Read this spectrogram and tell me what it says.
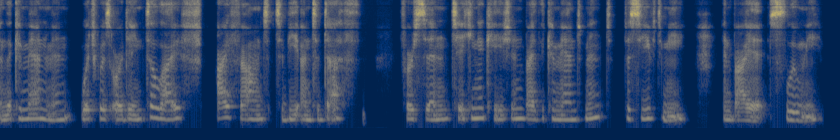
And the commandment, which was ordained to life, I found to be unto death. For sin, taking occasion by the commandment, deceived me, and by it slew me.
